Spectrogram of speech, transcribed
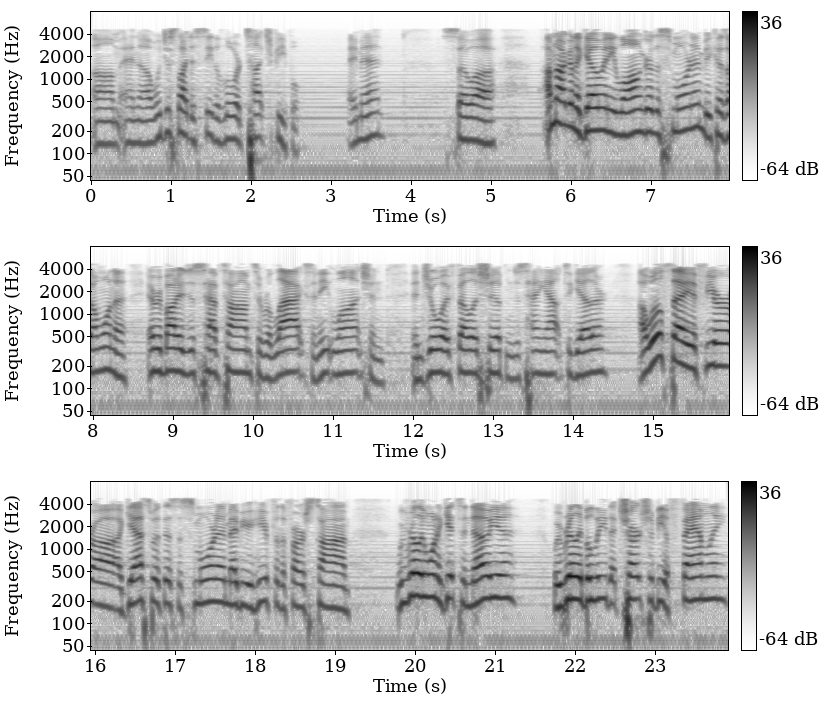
Um, and uh, we just like to see the Lord touch people. Amen. So uh, I'm not going to go any longer this morning because I want to everybody to just have time to relax and eat lunch and enjoy fellowship and just hang out together. I will say if you're uh, a guest with us this morning, maybe you're here for the first time, we really want to get to know you we really believe that church should be a family,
